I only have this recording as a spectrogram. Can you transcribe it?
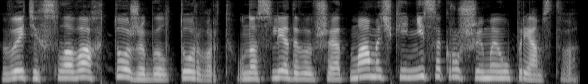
В этих словах тоже был Торвард, унаследовавший от мамочки несокрушимое упрямство.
